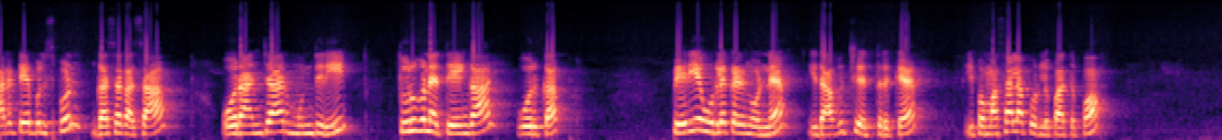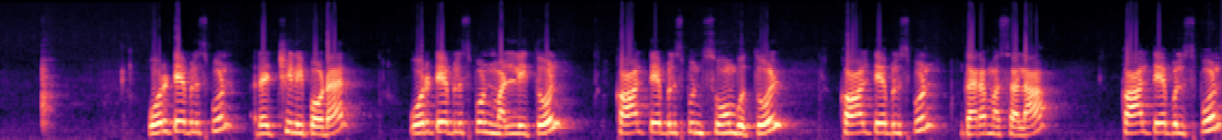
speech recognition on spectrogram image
அரை டேபிள் ஸ்பூன் கசகசா ஒரு அஞ்சாறு முந்திரி துருகுன தேங்காய் ஒரு கப். பெரிய உருளைக்கிழங்கு ஒன்று இதை அவிச்சு எடுத்துருக்கேன். இப்போ மசாலா பொருள் பார்த்துப்போம். ஒரு டேபிள் ஸ்பூன் ரெட் சில்லி பவுடர் ஒரு டேபிள் ஸ்பூன் மல்லித்தூள் கால் டேபிள் ஸ்பூன் சோம்புத்தூள் கால் டேபிள் ஸ்பூன் கரம் மசாலா கால் டேபிள் ஸ்பூன்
